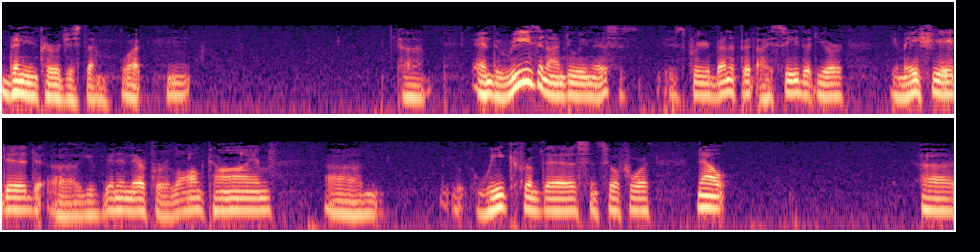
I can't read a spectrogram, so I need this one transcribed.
then he encourages them. What? Hmm? Uh, and the reason I'm doing this is, is, for your benefit. I see that you're emaciated. Uh, you've been in there for a long time, um, weak from this, and so forth. Now, uh,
